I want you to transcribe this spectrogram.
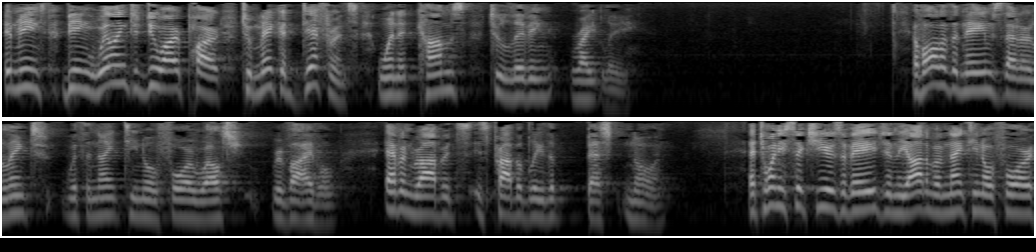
It means being willing to do our part to make a difference when it comes to living rightly. Of all of the names that are linked with the 1904 Welsh revival. Evan Roberts is probably the best known. At 26 years of age, in the autumn of 1904,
